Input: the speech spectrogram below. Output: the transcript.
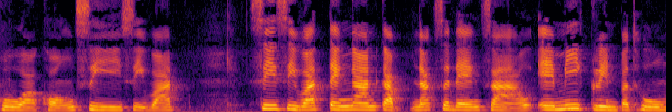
ครัวของซีสิวัตรซีสิวัตรแต่งงานกับนักแสดงสาวเอมี่กลิ่นปทุม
